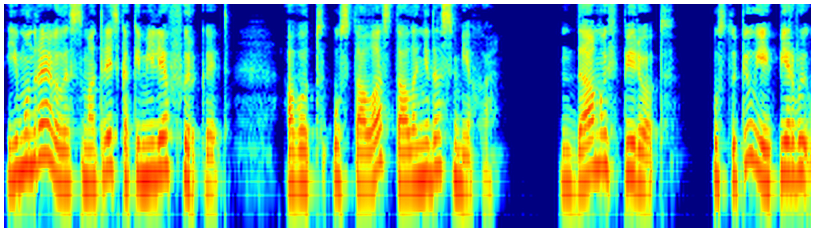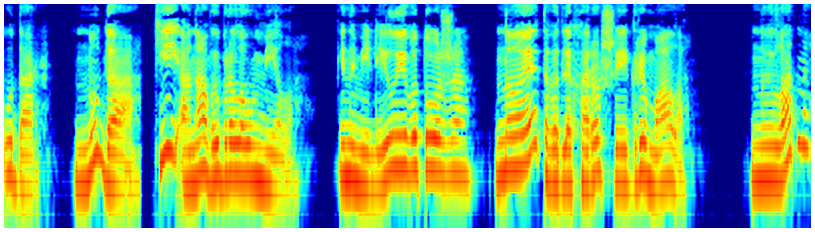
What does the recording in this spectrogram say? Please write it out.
Ему нравилось смотреть, как Эмилия фыркает, а вот у стола стало не до смеха. «Дамы вперед!» Уступил ей первый удар. Ну да, кий она выбрала умело. И намелила его тоже, но этого для хорошей игры мало. Ну и ладно.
